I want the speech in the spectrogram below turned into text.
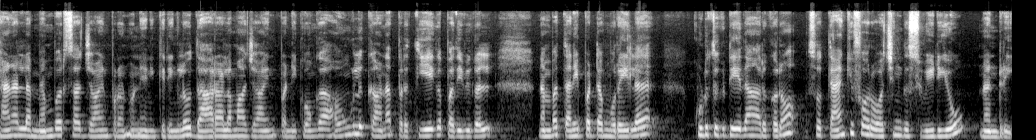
சேனலில் மெம்பர்ஸாக ஜாயின் பண்ணணும்னு நினைக்கிறீங்களோ தாராளமாக ஜாயின் பண்ணிக்கோங்க. அவங்களுக்கான பிரத்யேக பதிவுகள் நம்ம தனிப்பட்ட முறையில் கொடுத்துக்கிட்டே தான் இருக்கிறோம். ஸோ தேங்க்யூ ஃபார் வாட்சிங் திஸ் வீடியோ நன்றி.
